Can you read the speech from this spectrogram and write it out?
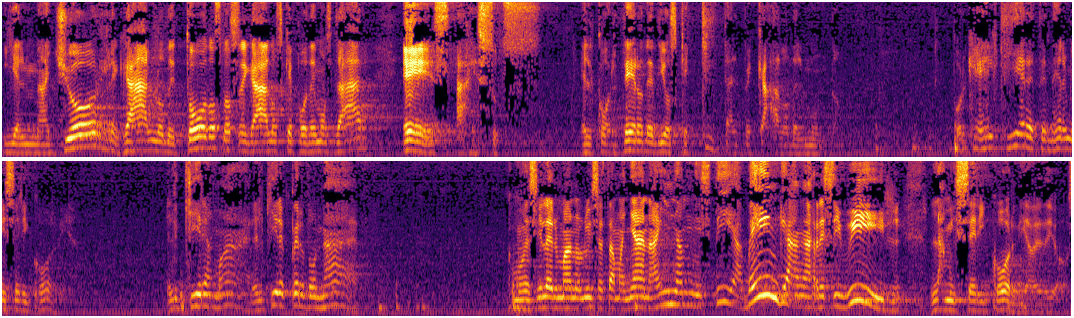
Y el mayor regalo de todos los regalos que podemos dar es a Jesús, el Cordero de Dios que quita el pecado del mundo. Porque Él quiere tener misericordia. Él quiere amar, Él quiere perdonar. Como decía el hermano Luis esta mañana, hay una amnistía, vengan a recibir la misericordia de Dios.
